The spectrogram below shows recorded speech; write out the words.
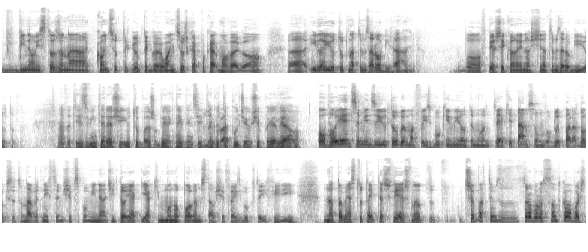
winą jest to, że na końcu tego, tego łańcuszka pokarmowego, e, ile YouTube na tym zarobi realnie. Bo w pierwszej kolejności na tym zarobi YouTube. Nawet jest w interesie YouTube'a, żeby jak najwięcej Dokładnie. tego typu dzieł się pojawiało. O wojence między YouTube'em a Facebookiem i o tym, to jakie tam są w ogóle paradoksy, to nawet nie chce mi się wspominać i to jak, jakim monopolem stał się Facebook w tej chwili. Natomiast tutaj też wiesz, no, trzeba w tym zdroworozsądkowość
